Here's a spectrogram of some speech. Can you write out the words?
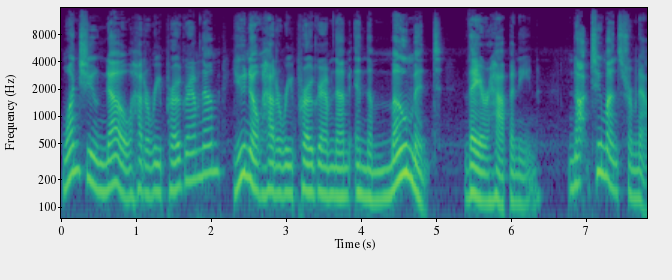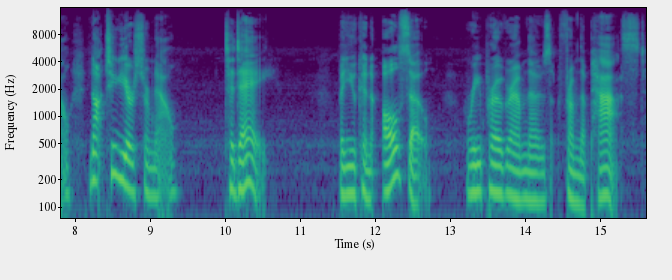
once you know how to reprogram them, you know how to reprogram them in the moment they are happening. Not two months from now, not two years from now, today. But you can also reprogram those from the past.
